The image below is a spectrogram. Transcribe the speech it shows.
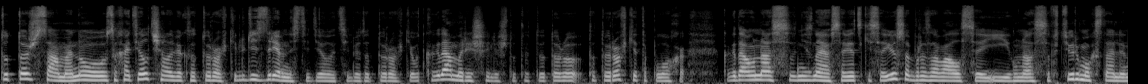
тут то же самое. Но захотел человек татуировки. Люди с древности делают себе татуировки. Вот когда мы решили, что тату татуировки это плохо? Когда у нас, не знаю, Советский Союз образовался, и у нас в тюрьмах стали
